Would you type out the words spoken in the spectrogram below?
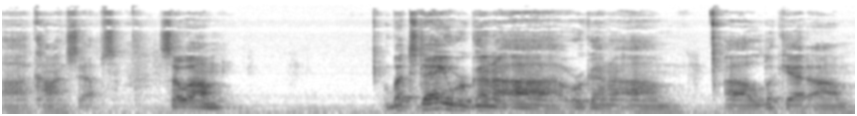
uh, concepts. So, um, but today we're gonna we're gonna um, look at um,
